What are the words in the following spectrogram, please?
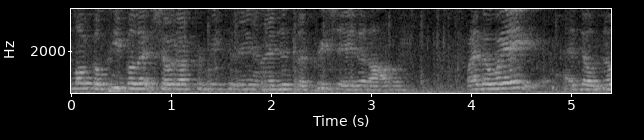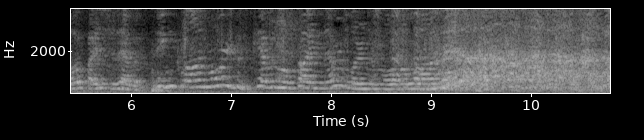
local people that showed up for me today, and I just appreciate it all. By the way, I don't know if I should have a pink lawnmower because Kevin will probably never learn to mow the lawn.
